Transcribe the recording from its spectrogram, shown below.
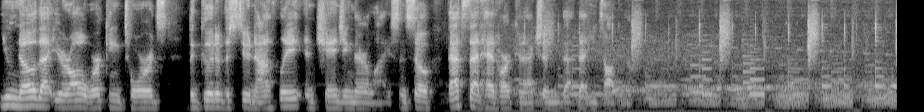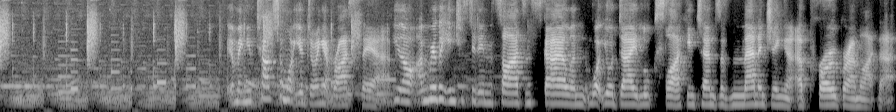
you know that you're all working towards the good of the student athlete and changing their lives. And so that's that head heart connection that, that you talk about I mean, you've touched on what you're doing at Rice there. You know, I'm really interested in the size and scale and what your day looks like in terms of managing a program like that.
